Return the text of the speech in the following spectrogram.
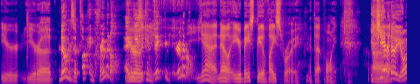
you're you're a No, he's a fucking criminal. And he's a convicted criminal. Yeah, no, you're basically a viceroy at that point. yeah, Uh, no, you are.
